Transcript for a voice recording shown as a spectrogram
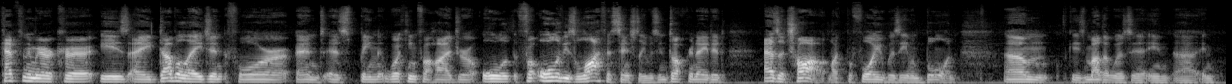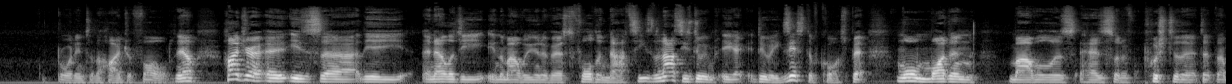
Captain America is a double agent for and has been working for Hydra all of the, for all of his life. Essentially, He was indoctrinated as a child, like before he was even born. Um, his mother was in, in, uh, in brought into the Hydra fold. Now, Hydra uh, is uh, the analogy in the Marvel universe for the Nazis. The Nazis do do exist, of course, but more modern Marvel has, sort of pushed to the that the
